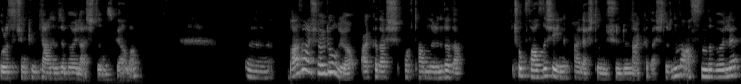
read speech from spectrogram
Burası çünkü kendimize böyle açtığımız bir alan. Ee, bazen şöyle oluyor arkadaş ortamlarında da çok fazla şeyini paylaştığını düşündüğün arkadaşlarınla aslında böyle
